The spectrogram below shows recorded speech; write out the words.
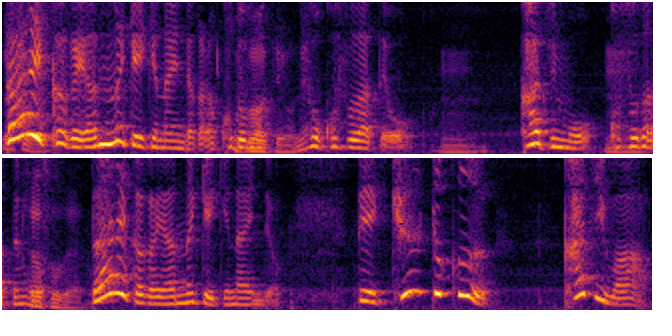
誰かがやんなきゃいけないんだから子供子育てをね。そう子育てを。うん。家事もうん子育ても、うだよ。誰かがやんなきゃいけないんだよ。で究極家事は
